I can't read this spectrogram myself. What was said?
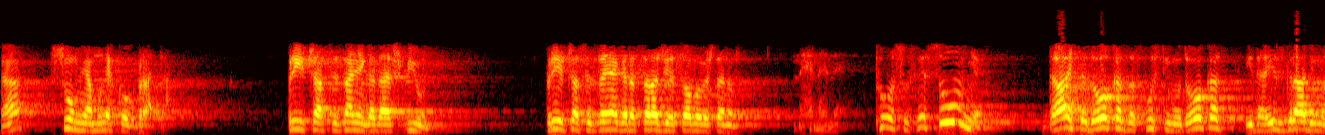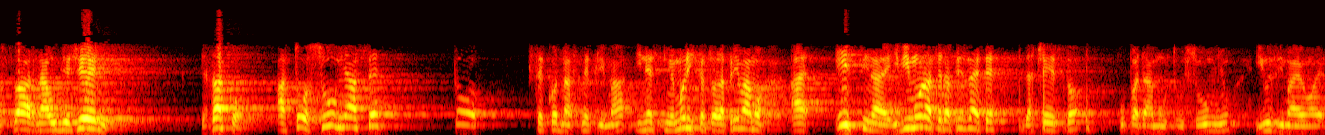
A? Sumnjam u nekog brata. Priča se za njega da je špijun. Priča se za njega da sarađuje sa obaveštajnom. Ne, ne, ne. To su sve sumnje. Dajte dokaz da spustimo dokaz i da izgradimo stvar na ubjeđenju. Je tako? A to sumnja se, to se kod nas ne prima i ne smijemo nikad to da primamo, a istina je i vi morate da priznajete da često upadamo u tu sumnju i uzimamo je,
